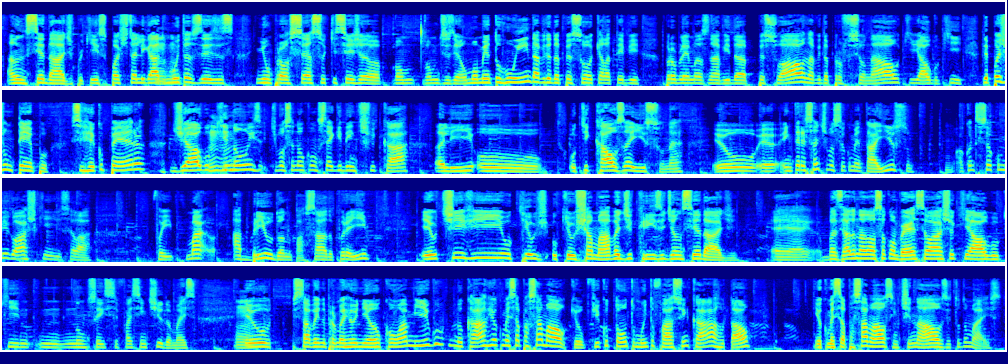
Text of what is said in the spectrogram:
a ansiedade, porque isso pode estar ligado uhum. muitas vezes em um processo que seja, vamos, vamos dizer, um momento ruim da vida da pessoa, que ela teve problemas na vida pessoal, na vida profissional, que algo que depois de um tempo se recupera, de algo uhum. que, não, que você não consegue identificar ali o, o que causa isso, né? Eu, é interessante você comentar isso, Aconteceu comigo, acho que, sei lá, foi abril do ano passado, por aí. Eu tive o que eu, o que eu chamava de crise de ansiedade. É, baseado na nossa conversa, eu acho que é algo que não sei se faz sentido, mas hum. eu estava indo para uma reunião com um amigo no carro e eu comecei a passar mal, que eu fico tonto muito fácil em carro tal. E eu comecei a passar mal, sentir náusea e tudo mais.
